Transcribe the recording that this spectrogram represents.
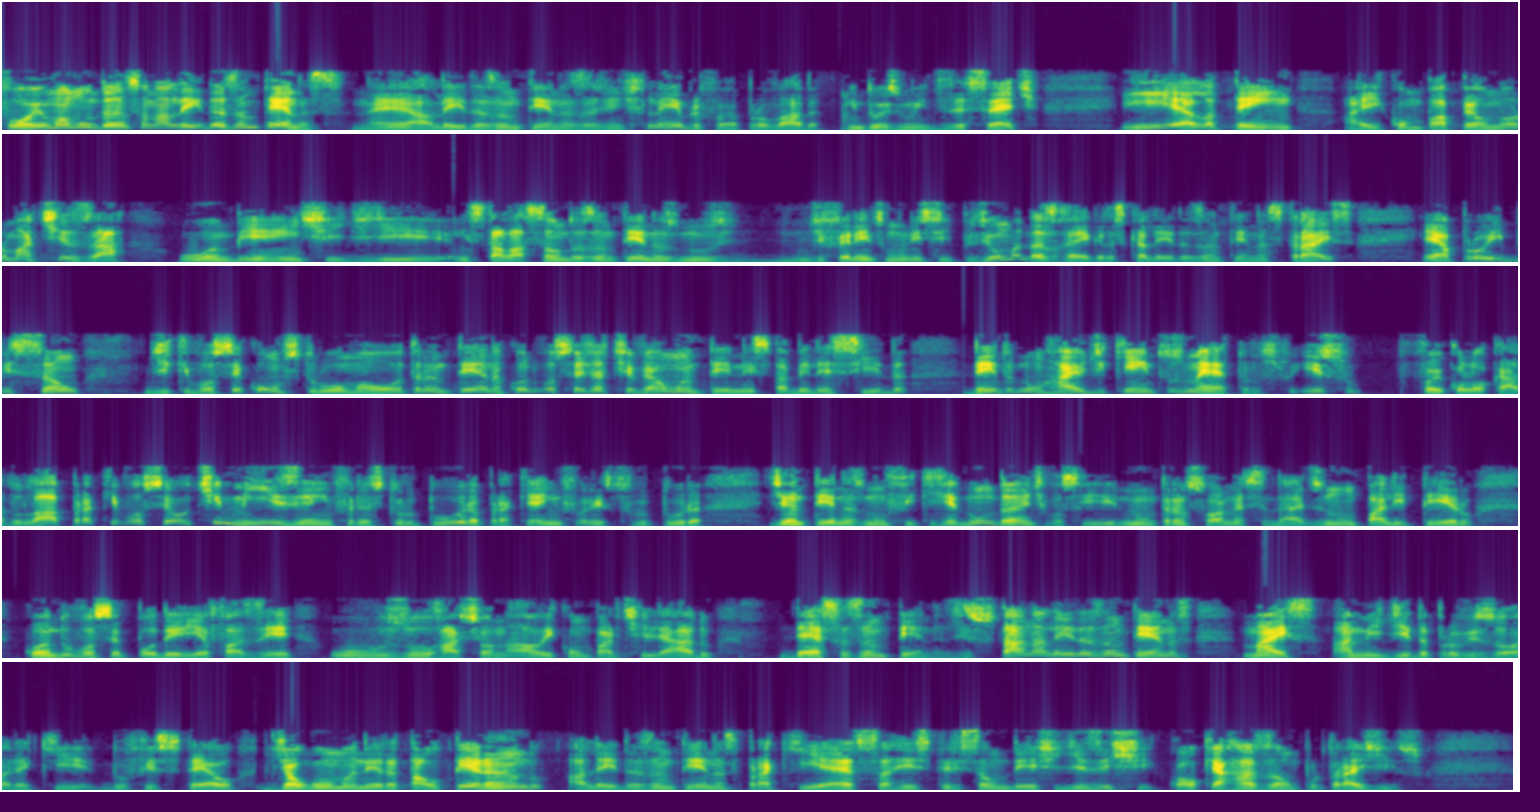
foi uma mudança na lei das antenas. Né? A lei das antenas, a gente lembra, foi aprovada em 2017 e ela tem aí como papel normatizar o ambiente de instalação das antenas nos diferentes municípios. E uma das regras que a lei das antenas traz é a proibição de que você construa uma outra antena quando você já tiver uma antena estabelecida dentro de um raio de 500 metros. Isso foi colocado lá para que você otimize a infraestrutura, para que a infraestrutura de antenas não fique redundante, você não transforme as cidades num paliteiro, quando você poderia fazer o uso racional e compartilhado dessas antenas. Isso está na lei das antenas, mas a medida provisória aqui do Fistel, de alguma maneira, está alterando a lei das antenas para que essa restrição deixe de existir. Qual que é a razão por trás disso?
